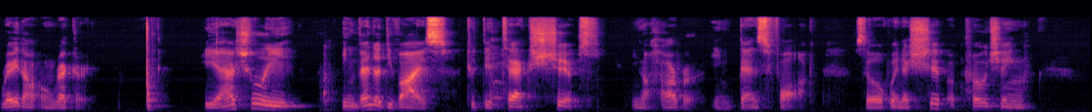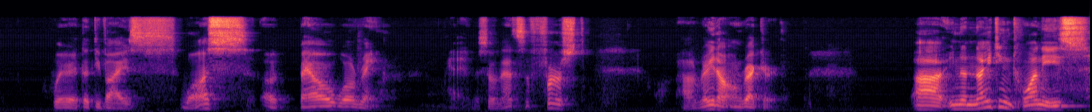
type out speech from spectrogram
radar on record. He actually invented a device to detect ships in a harbor in dense fog. So when a ship approaching where the device was, a bell will ring. Okay, so that's the first uh, radar on record. Uh, in the 1920s,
